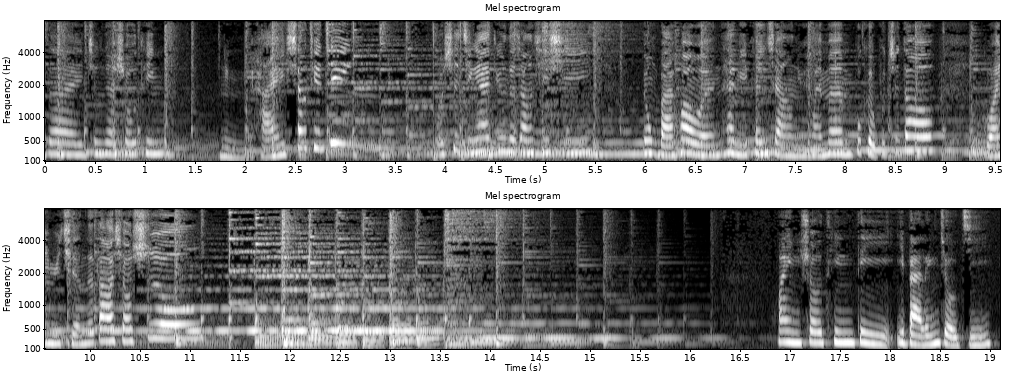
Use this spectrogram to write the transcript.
在正在收听《女孩向前进》，我是紧爱听的张茜茜，用白话文和你分享女孩们不可不知道关于钱的大小事哦。欢迎收听第一百零九集《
